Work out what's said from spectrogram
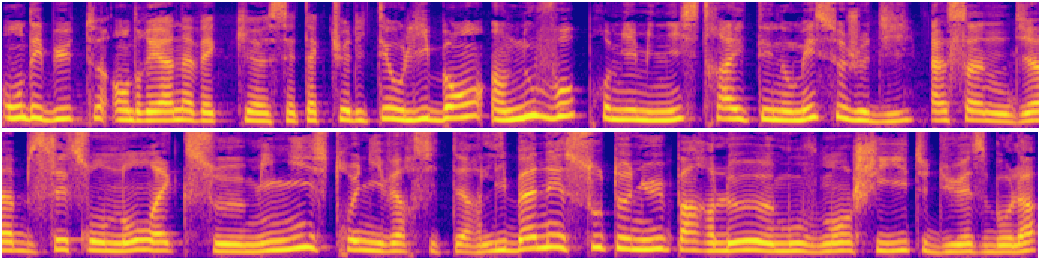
On débute, Andréane, avec euh, cette actualité au Liban. Un nouveau Premier ministre a été nommé ce jeudi. Hassan Diab, c'est son nom, ex-ministre universitaire libanais soutenu par le mouvement chiite du Hezbollah.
